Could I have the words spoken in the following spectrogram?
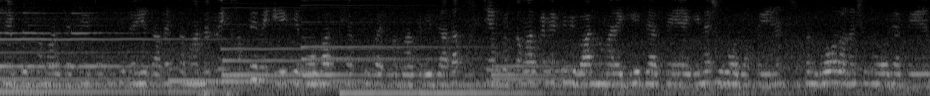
शैम्पू इस्तेमाल करते हैं तो उनको चाहिए ज़्यादा इस्तेमाल ना करें। हफ़्ते में एक या दो बार शैम्पू का इस्तेमाल करें ज़्यादा। शैम्पू इस्तेमाल करने से भी बाल हमारे गिर जाते हैं, गिरना शुरू हो जाते हैं, कमज़ोर होना शुरू हो जाते हैं,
